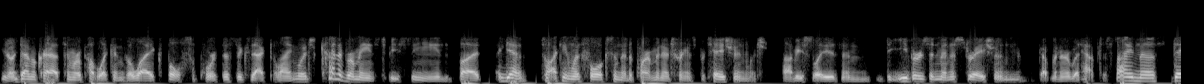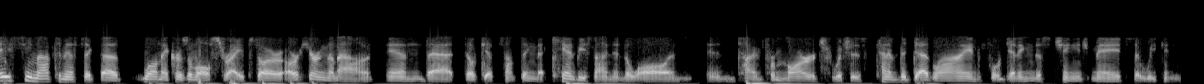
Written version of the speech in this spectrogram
you know, Democrats and Republicans alike both support this exact language kind of remains to be seen. But again, talking with folks in the Department of Transportation, which obviously is in the Evers administration, governor would have to sign this, they seem optimistic that lawmakers of all stripes are, are hearing them out and that they'll get something that can be signed into law in, in time for March, which is kind of the deadline for getting this change made so we can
